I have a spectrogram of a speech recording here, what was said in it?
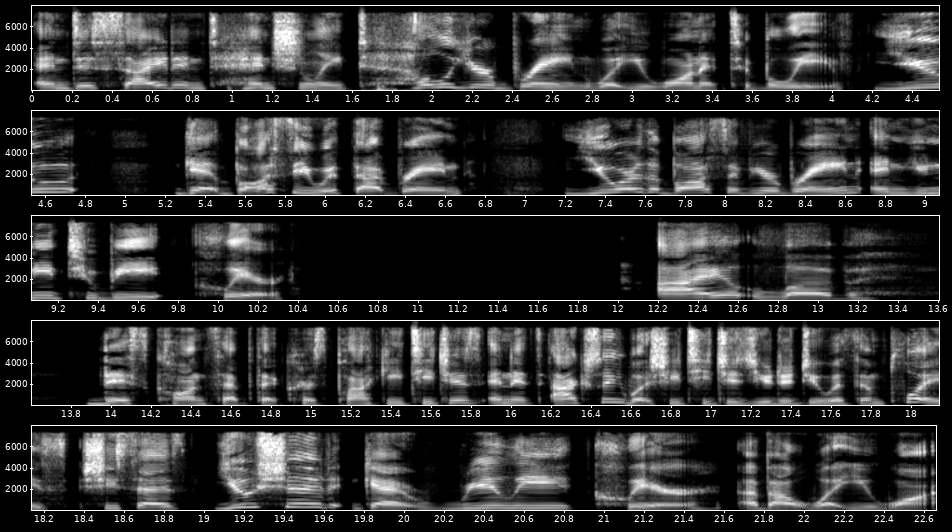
and decide intentionally. Tell your brain what you want it to believe. You get bossy with that brain. You are the boss of your brain and you need to be clear. I love this concept that Kris Plachy teaches, and it's actually what she teaches you to do with employees. She says you should get really clear about what you want.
